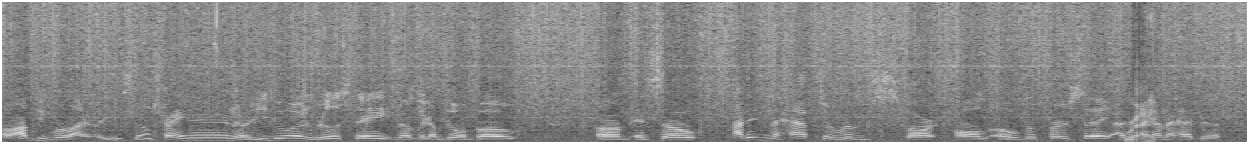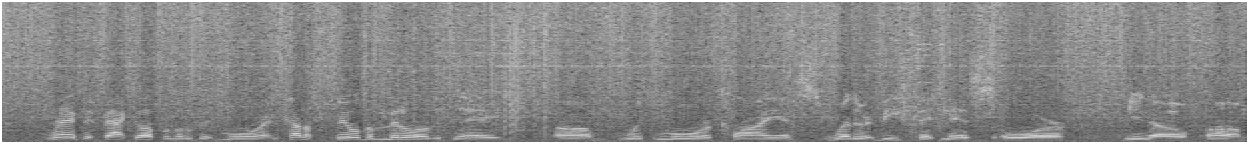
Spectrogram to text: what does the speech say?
a lot of people were like, "Are you still training? Or are you doing real estate?" And I was like, "I'm doing both." Um, and so I didn't have to really start all over per se. I right. kind of had to ramp it back up a little bit more and kind of fill the middle of the day um, with more clients, whether it be fitness or you know um,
